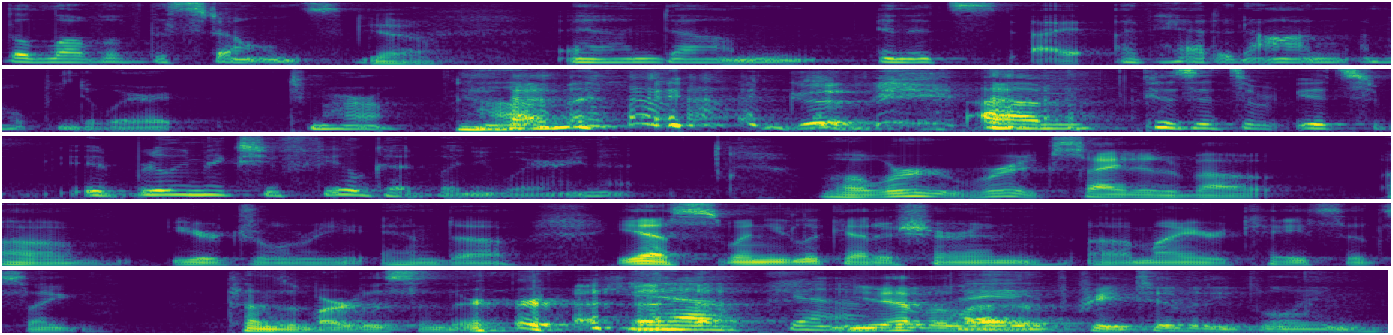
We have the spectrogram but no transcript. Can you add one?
the love of the stones. Yeah. And um, and it's I, have had it on. I'm hoping to wear it tomorrow. Um, good. Because um, it's a, it's it really makes you feel good when you're wearing it. Well, we're we're excited about um, your jewelry, and uh, yes, when you look at a Sharon uh, Meyer case, it's like tons of artists in there. yeah, yeah. You have a lot I, of creativity flowing.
